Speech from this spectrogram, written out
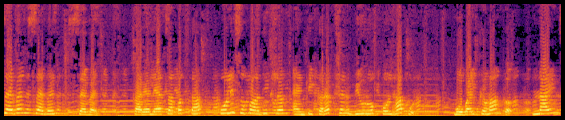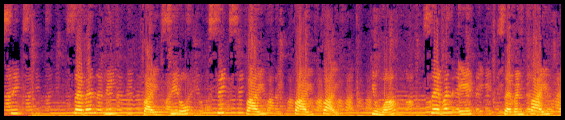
seven seven seven. कार्यालयाचा पत्ता पोलीस उपअधीक्षक anti corruption bureau Kolhapur. Mobile क्रमांक nine six seven three five zero six five five five किंवा seven eight seven five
